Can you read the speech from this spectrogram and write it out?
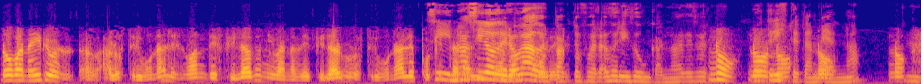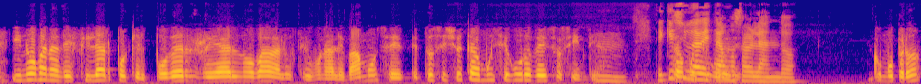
No van a ir a, los tribunales, no han desfilado ni van a desfilar los tribunales porque... Sí, no ha sido derogado el pacto Forador y Duncan, ¿no? no, no, triste también, ¿no? no mm. y no van a desfilar porque el poder real no va a los tribunales vamos eh, entonces yo estaba muy seguro de eso Cintia mm. de qué ciudad estamos hablando cómo perdón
